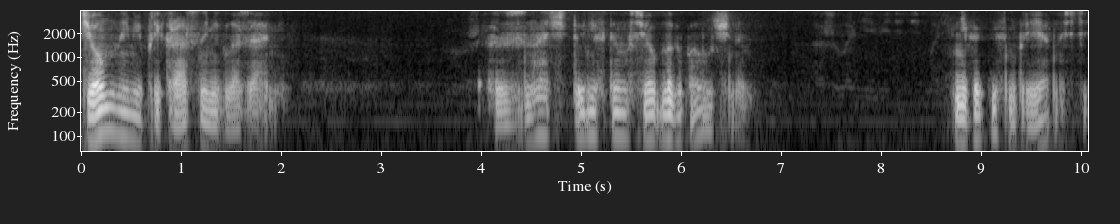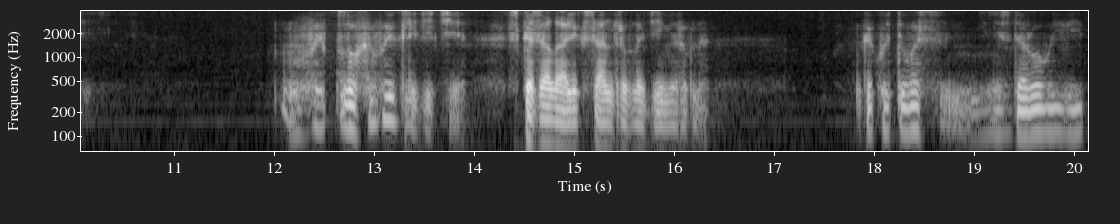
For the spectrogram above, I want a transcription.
темными прекрасными глазами. «Значит, у них там все благополучно. Никаких неприятностей». «Вы плохо выглядите», — сказала Александра Владимировна. «Какой-то у вас нездоровый вид».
